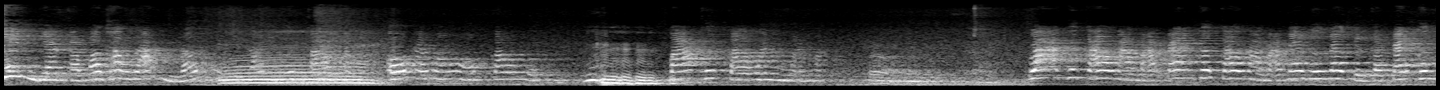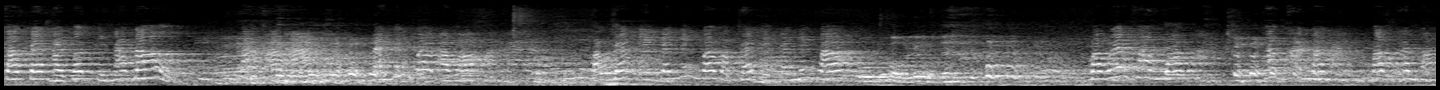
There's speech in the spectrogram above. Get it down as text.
thiên về cả bao thâu răm nữa ố nó nó một câu ba cái câu anh mà ba cái câu nào mà đang cái ได้ซื้อได้กินกับได้คือกับได้ไข่ก็กินน้เด้อได้ยิ่งว่าเอาบอกบอกเช็คเองได้ยิ่งว่าบอกเช็คเองได้ยิ่งว่าอู้ก็บอกเรื่องเลยบอกเรื่องฟังบอกทำขันมาบอกขันมา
